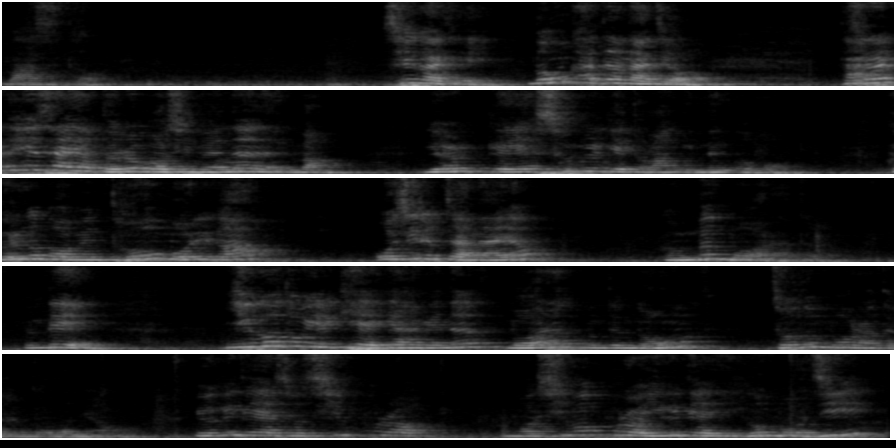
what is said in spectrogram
마스터 세 가지. 너무 간단하죠? 다른 회사에 들어보시면은 막 10개, 20개도 막 있는 거고 그런 거 보면 더 머리가 어지럽잖아요? 금방 못 알아들어. 근데 이것도 이렇게 얘기하면은 못 알아듣는데 너무 저도 못 알아들었거든요. 여기 대해서 10%, 뭐 15% 이게 대해 이건 뭐지?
